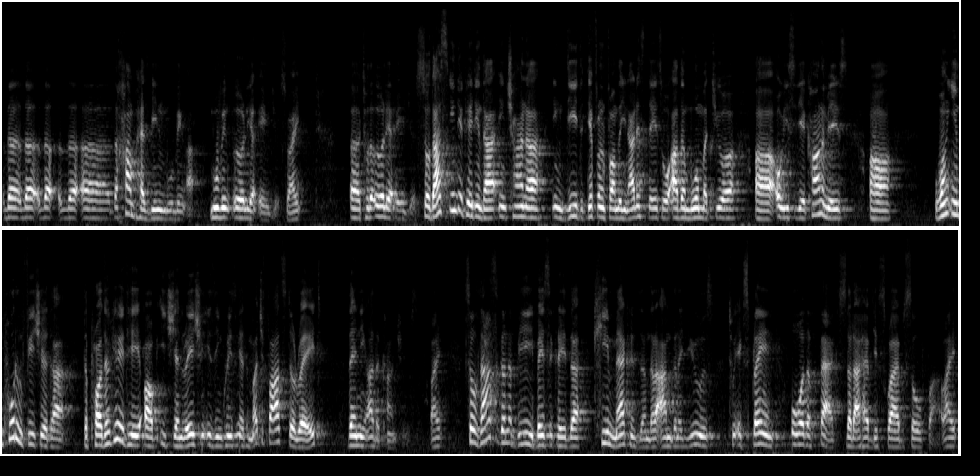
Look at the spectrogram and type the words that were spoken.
the, the, the, the, uh, the hump has been moving up, moving earlier ages, right? Uh, to the earlier ages. So that's indicating that in China, indeed different from the United States or other more mature uh, OECD economies, uh, one important feature that the productivity of each generation is increasing at a much faster rate than in other countries, right? So that's going to be basically the key mechanism that I'm going to use to explain all the facts that I have described so far, right?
